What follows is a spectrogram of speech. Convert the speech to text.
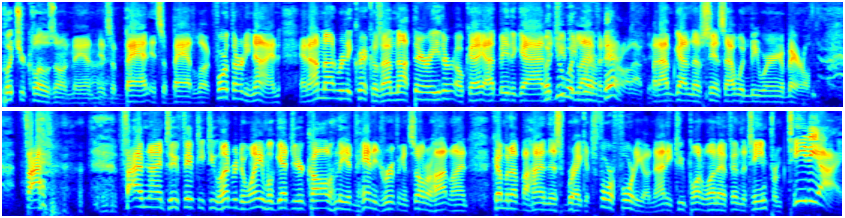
put your clothes on, man. It's a bad it's a bad look. 439, and I'm not really quick because I'm not there either, okay? I'd be the guy But that you you'd be wouldn't wear a laughing barrel at. out there. But I've got enough sense I wouldn't be wearing a barrel. Five five nine two fifty two hundred. Dwayne will get to your call on the Advantage Roofing and Solar Hotline coming up behind this break. It's 440 on 92.1 FM. The team from TDI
